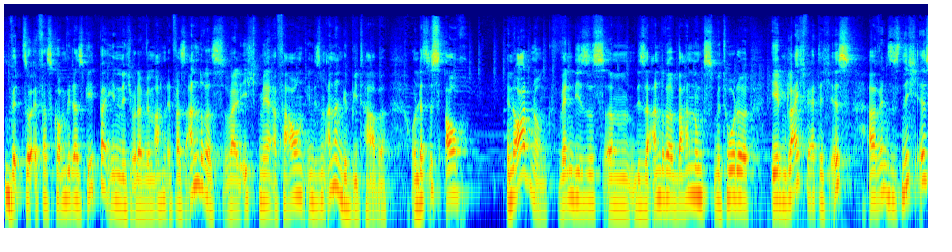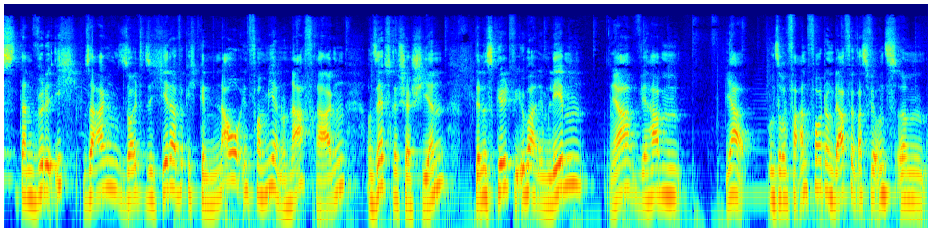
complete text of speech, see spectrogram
wird so etwas kommen wie das geht bei Ihnen nicht oder wir machen etwas anderes, weil ich mehr Erfahrung in diesem anderen Gebiet habe. Und das ist auch in Ordnung, wenn dieses, ähm, diese andere Behandlungsmethode eben gleichwertig ist. Aber wenn es nicht ist, dann würde ich sagen, sollte sich jeder wirklich genau informieren und nachfragen und selbst recherchieren. Denn es gilt wie überall im Leben, ja, wir haben ja, unsere Verantwortung dafür, was wir uns ähm,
